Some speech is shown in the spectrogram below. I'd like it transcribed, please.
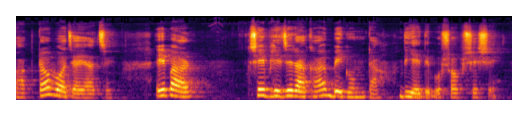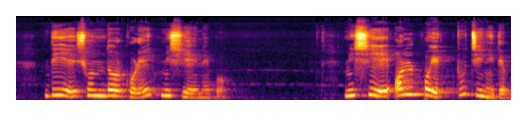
ভাবটাও বজায় আছে। এবার সেই ভেজে রাখা বেগুনটা দিয়ে দেব সব শেষে দিয়ে সুন্দর করে মিশিয়ে নেব। মিশিয়ে অল্প একটু চিনি দেব।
